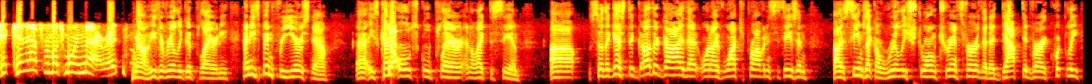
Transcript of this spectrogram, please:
can't, can't ask for much more than that, right? No, he's a really good player, and, he, and he's been for years now. Uh, he's kind of Yep. old school player, and I like to see him. Uh, so I guess the other guy that when I've watched Providence this season uh, seems like a really strong transfer that adapted very quickly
